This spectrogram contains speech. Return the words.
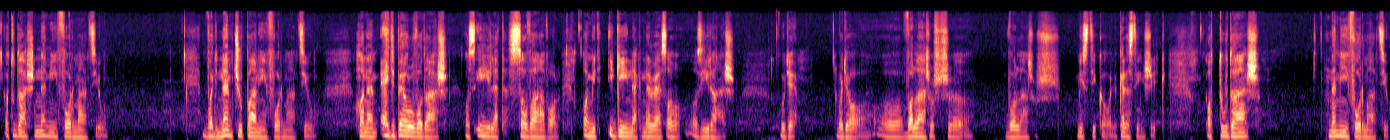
A tudás nem információ. Vagy nem csupán információ hanem egybeolvadás az élet szavával, amit igénynek nevez a, az írás, ugye? Vagy a, a vallásos, vallásos misztika, vagy a kereszténység. A tudás nem információ,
